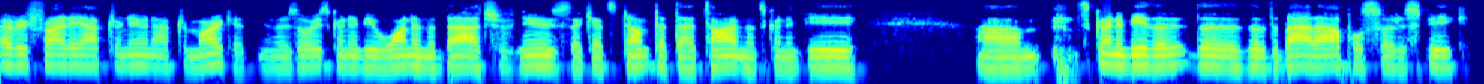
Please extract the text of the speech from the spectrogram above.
every Friday afternoon after market, and there's always going to be one in the batch of news that gets dumped at that time. That's going to be um, it's going to be the, the, the the bad apple, so to speak.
